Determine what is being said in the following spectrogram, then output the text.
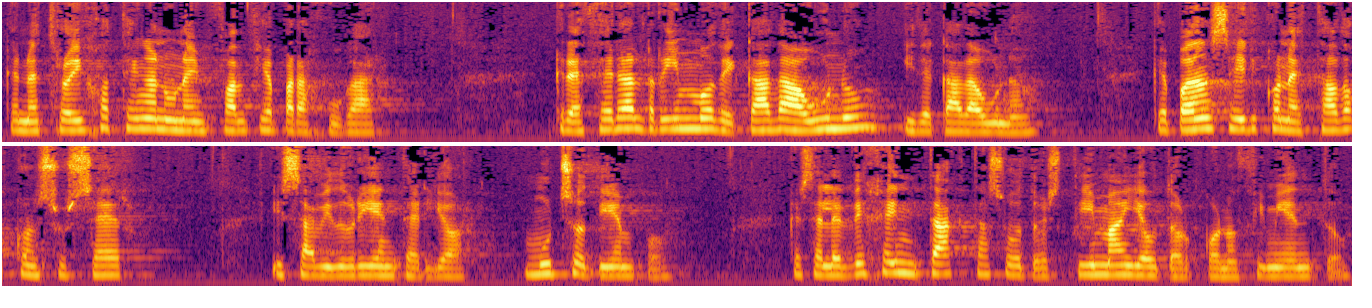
Que nuestros hijos tengan una infancia para jugar, crecer al ritmo de cada uno y de cada una, que puedan seguir conectados con su ser y sabiduría interior, mucho tiempo, que se les deje intacta su autoestima y autoconocimiento,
